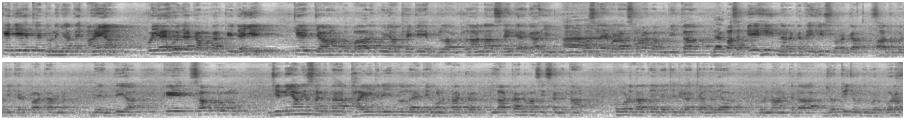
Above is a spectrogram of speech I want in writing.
ਕਿ ਜੇ ਇੱਥੇ ਦੁਨੀਆ ਤੇ ਆਏ ਆ ਕੋਈ ਇਹੋ ਜਿਹਾ ਕੰਮ ਕਰਕੇ ਜਾਈਏ ਕਿ ਜਾਣ ਤੋਂ ਬਾਅਦ ਕੋਈ ਆਖੇ ਕਿ ਫਲਾ- ਫਲਾਨਾ ਸਿੰਘ ਹੈਗਾ ਸੀ ਹਾਂ। ਉਸਨੇ ਬੜਾ ਸੋਹਣਾ ਕੰਮ ਕੀਤਾ। ਬਸ ਇਹੀ ਨਰਕ ਤੇ ਇਹੀ ਸਵਰਗ ਆ। ਸਤਿਗੁਰ ਜੀ ਕਿਰਪਾ ਕਰਨ ਬੇਨਤੀ ਆ ਕਿ ਸਭ ਤੋਂ ਜਿੰਨੀਆਂ ਵੀ ਸੰਗਤਾਂ 28 ਤਰੀਕ ਤੋਂ ਲੈ ਕੇ ਹੁਣ ਤੱਕ ਇਲਾਕਾ ਨਿਵਾਸੀ ਸੰਗਤਾਂ ਕੋਟ ਦਾਤੇ ਵਿੱਚ ਜਿਹੜਾ ਚੱਲ ਰਿਹਾ ਗੁਰੂ ਨਾਨਕ ਦਾ ਜੋਤੀ ਜੋਤ ਗੁਰਪੁਰਬ,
